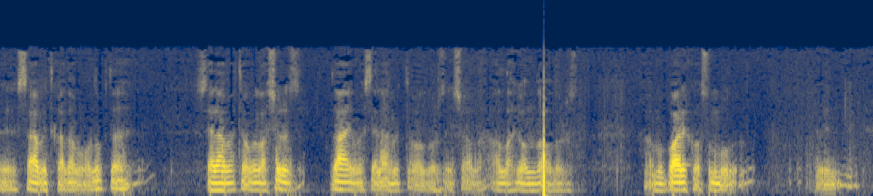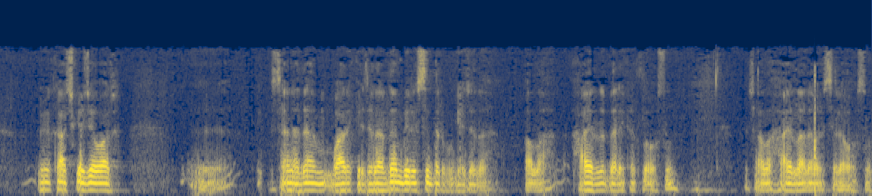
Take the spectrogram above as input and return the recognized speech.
e, sabit kadam olup da selamete ulaşırız. Daima selamette oluruz inşallah. Allah yolunda oluruz. Mübarek olsun bu birkaç gece var. Ee, seneden mübarek gecelerden birisidir bu gecede. Allah hayırlı, bereketli olsun. İnşallah hayırlara vesile olsun.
